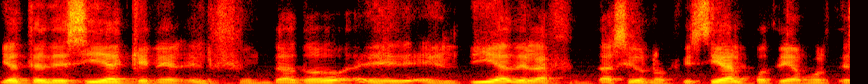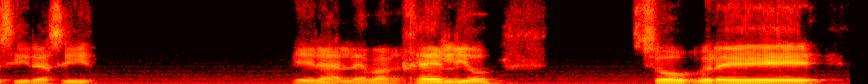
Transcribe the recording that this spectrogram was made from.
ya te decía que en el, fundador, eh, el, día de la fundación oficial, podríamos decir así, era el Evangelio sobre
